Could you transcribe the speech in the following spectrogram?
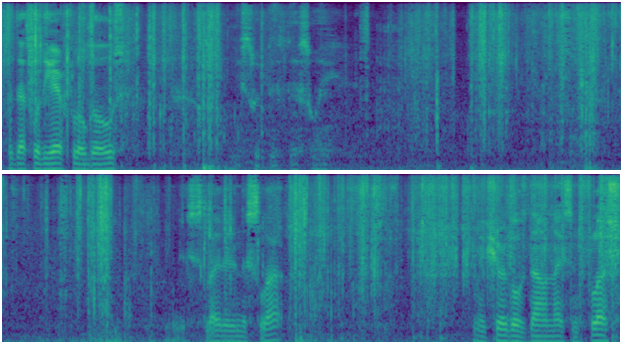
because that's where the airflow goes. Let me switch this this way. Just slide it in the slot. Make sure it goes down nice and flush.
